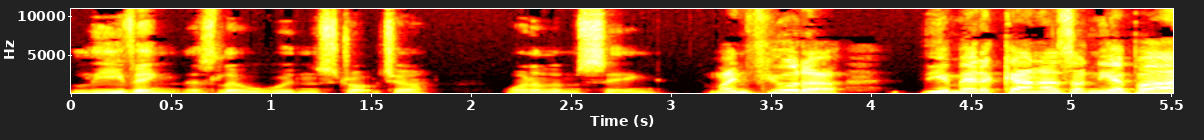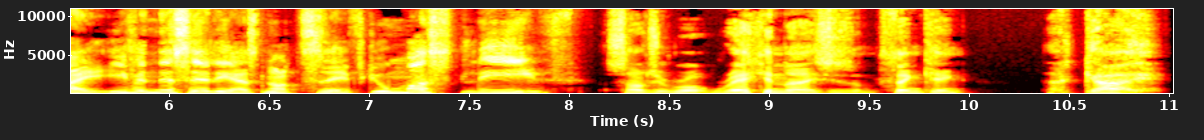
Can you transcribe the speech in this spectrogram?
leaving this little wooden structure. One of them saying, Mein Führer, the Americanas are nearby. Even this area is not safe. You must leave. Sergeant Rock recognizes him, thinking, That guy,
